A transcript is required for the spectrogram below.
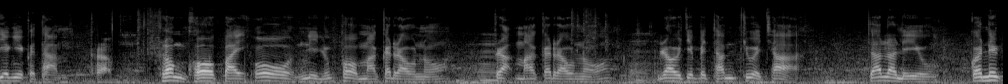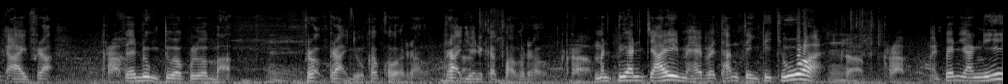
อยังไงก็ตาม ครับคล่องคอไป โอ้ นี่หลวงพ่อมากับเราเนาะพระมากับเราเนาะเราจะไปทำชั่วชาติสารเลวก็นึกอายพระครับ แต่ดุ้งตัวกลัวบาปอืม เพราะพระอยู่กับคอเรา พระอยู่ในกระเป๋าเรา ครับมันเตือนใจไม่ให้ไปทำสิ่งที่ชั่ว ครับครับมันเป็นอย่างนี้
